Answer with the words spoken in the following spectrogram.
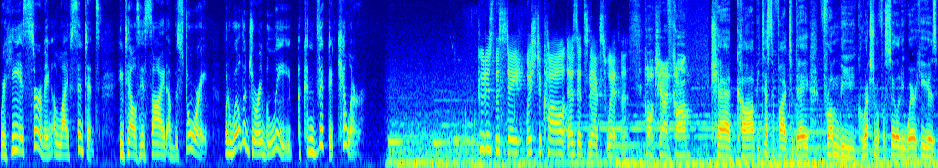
where he is serving a life sentence. He tells his side of the story. But will the jury believe a convicted killer? Who does the state wish to call as its next witness? Call Chad Cobb. Chad Cobb. He testified today from the correctional facility where he is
